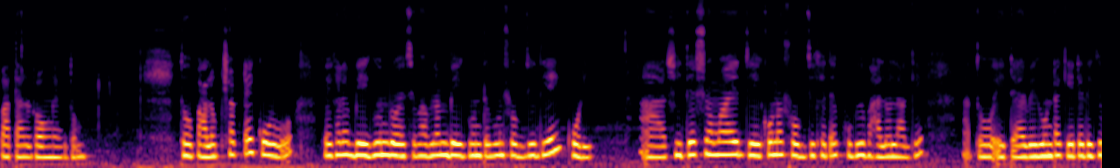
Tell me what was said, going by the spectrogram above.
পাতার রঙ একদম। তো পালক শাকটাই করব। তো এখানে বেগুন রয়েছে, ভাবলাম বেগুন টেগুন সবজি দিয়েই করি। আর শীতের সময় যে কোনো সবজি খেতে খুবই ভালো লাগে। তো এইটা আর বেগুনটা কেটে দেখি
